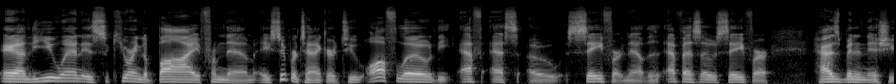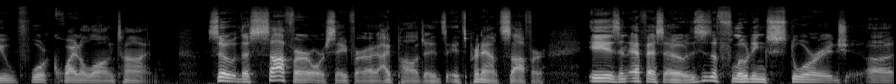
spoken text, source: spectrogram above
and the UN is securing to buy from them a super tanker to offload the FSO Safer. Now, the FSO Safer has been an issue for quite a long time. So the SAFER, or SAFER, I apologize, it's, it's pronounced SAFER, is an FSO. This is a floating storage uh,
